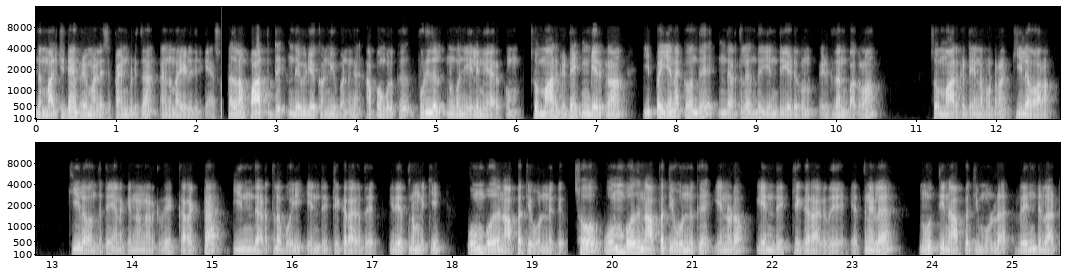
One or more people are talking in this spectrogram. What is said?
இந்த மல்டி டைம் ஃப்ரேம் அனாலிசிஸ் பயன்படுத்தி தான் நான் இந்த மாதிரி எழுதியிருக்கேன். ஸோ அதெல்லாம் பார்த்துட்டு இந்த வீடியோ கன்டினியூ பண்ணுங்கள் அப்போ உங்களுக்கு புரிதல் இன்னும் கொஞ்சம் எளிமையாக இருக்கும். ஸோ மார்க்கெட்டு இங்கே இருக்கலாம். இப்போ எனக்கு வந்து இந்த இடத்துல வந்து என்ட்ரி எடுக்கணும் எடுக்குதான்னு பார்க்கலாம். ஸோ மார்க்கெட்டு என்ன பண்ணுறான் கீழே வரான். கீழே வந்துட்டு எனக்கு என்ன நடக்குது? கரெக்டாக இந்த இடத்துல போய் என்ட்ரி டிக்கர் ஆகுது. இது எத்தனை மணிக்கு? ஒம்பது நாற்பத்தி ஒன்றுக்கு ஸோ ஒம்பது நாற்பத்தி ஒன்றுக்கு என்னோட என்ட்ரி ட்ரிகர் ஆகுது. எத்தனையில்? நூற்றி நாற்பத்தி மூணில் ரெண்டு லாட்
